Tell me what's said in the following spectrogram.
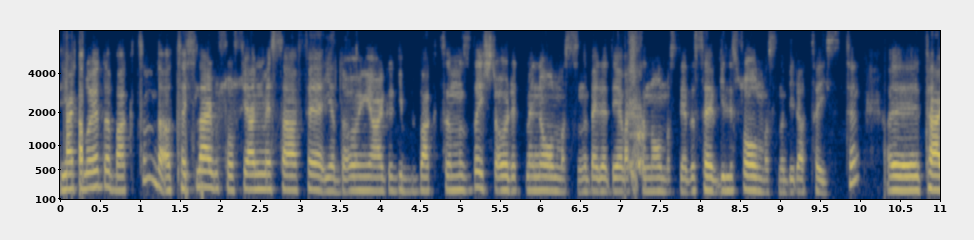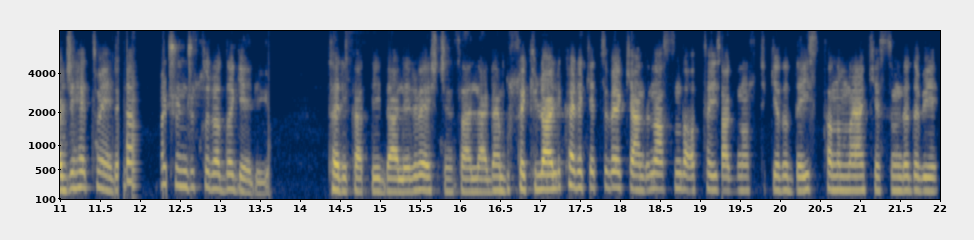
diğer tabloya da baktım da ateistler bu sosyal mesafe ya da ön yargı gibi baktığımızda işte öğretmeni olmasını, belediye başkanı olmasını ya da sevgilisi olmasını bir ateistin e, tercih etmeye de üçüncü sırada geliyor tarikat liderleri ve eşcinsellerden bu sekülerlik hareketi ve kendini aslında ateist, agnostik ya da deist tanımlayan kesimde de bir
